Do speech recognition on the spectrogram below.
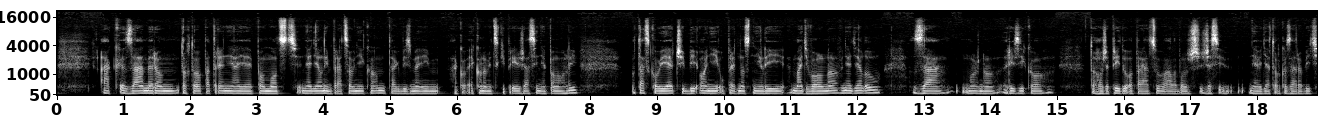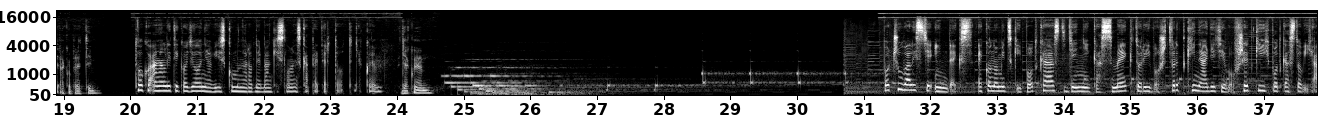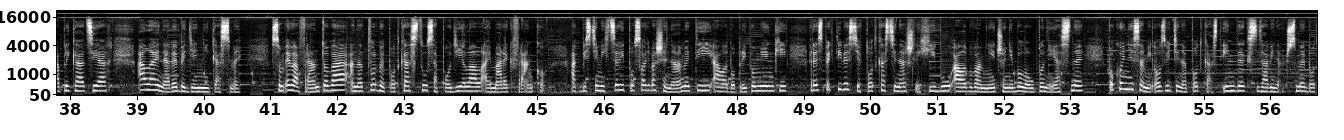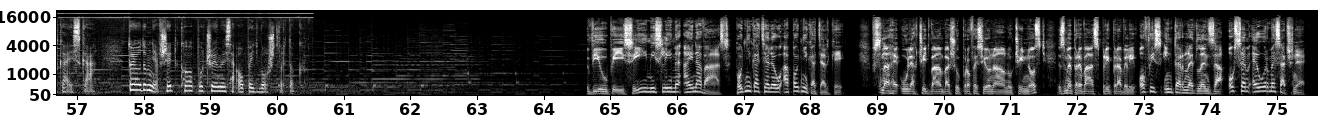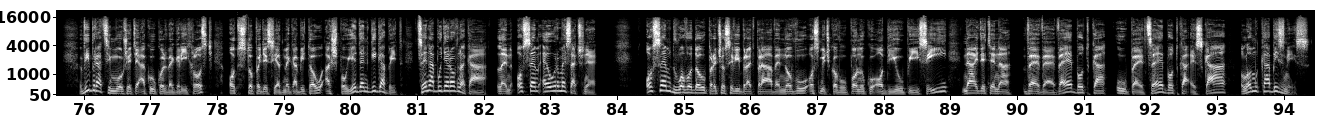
ak zámerom tohto opatrenia je pomôcť nedelným pracovníkom, tak by sme im ako ekonomicky príliš asi nepomohli. Otázkou je, či by oni uprednostnili mať voľno v nedelu za možno riziko toho, že prídu o prácu alebo že si nevedia toľko zarobiť ako predtým. Toľko analytik oddelenia výskumu Národnej banky Slovenska Peter Todt. Ďakujem. Ďakujem. Počúvali ste Index, ekonomický podcast denníka SME, ktorý vo štvrtky nájdete vo všetkých podcastových aplikáciách, ale aj na webe denníka SME. Som Eva Frantová a na tvorbe podcastu sa podielal aj Marek Franko. Ak by ste mi chceli poslať vaše námety alebo pripomienky, respektíve ste v podcaste našli chybu alebo vám niečo nebolo úplne jasné, pokojne sa mi ozvite na podcast index zavinačsme.sk. To je odo mňa všetko, počujeme sa opäť vo štvrtok. UPC myslíme aj na vás, podnikateľov a podnikateľky. V snahe uľahčiť vám vašu profesionálnu činnosť sme pre vás pripravili Office Internet len za 8 eur mesačne. Vybrať si môžete akúkoľvek rýchlosť od 150 megabitov až po 1 gigabit. Cena bude rovnaká, len 8 eur mesačne. 8 dôvodov, prečo si vybrať práve novú osmičkovú ponuku od UPC nájdete na www.upc.sk lomka biznis.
